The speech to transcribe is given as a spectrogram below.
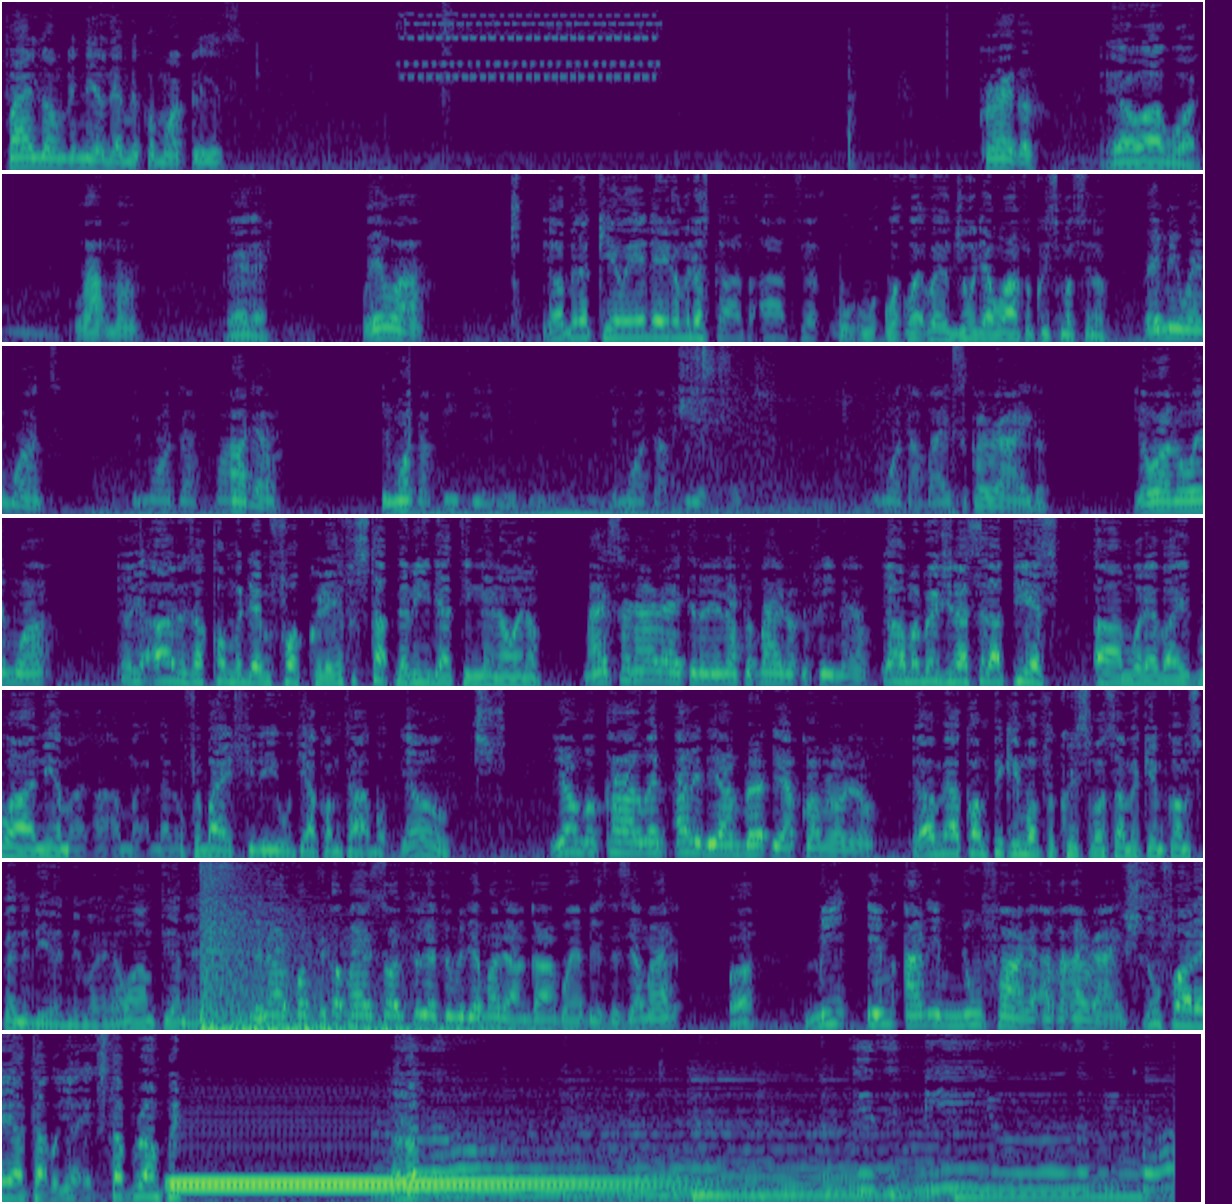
File down the nail them to come out, please. Craig, uh, Yo, what what? what man? Yeah, there. Where you are? Yo, me not care where you there, you know, me just call for ask you what, what, what Junior want for Christmas, you know. What me what him want? He want a father. He want a PTA meeting. He want a PSH. He want a bicycle ride. You wanna know what him want? Yo, you always a come with them fuck with. If you stop them idiot thing then now, you know. My son alright, you know, you have to buy nothing for me now. Yo, my virgin I sell a PS, um, whatever it was name, and I'm, I'm, I'm look for buy it for the youth you come talk about. Yo, You go call when holiday and birthday are come round, you know. yo, me I come pick him up for Christmas and make him come spend the day with me, man. I want him to tell me. You know, I come pick up my son, fill him with your mother and go and buy a business, you mad? What? Me, him, and him new father are alright. No father you talk, but you stop ramping. Hello?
